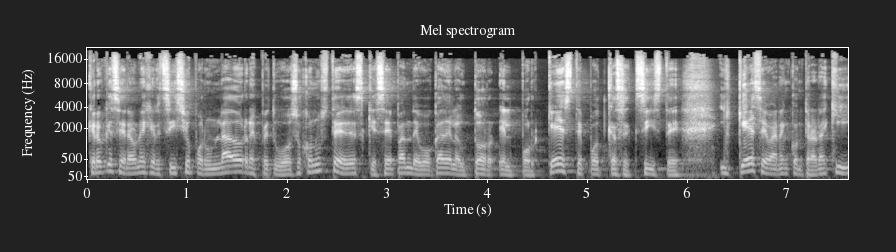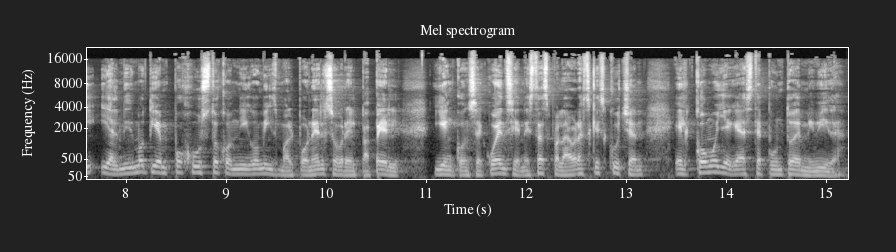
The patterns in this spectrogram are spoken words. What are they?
Creo que será un ejercicio por un lado respetuoso con ustedes que sepan de boca del autor el por qué este podcast existe y qué se van a encontrar aquí y al mismo tiempo justo conmigo mismo al poner sobre el papel y en consecuencia en estas palabras que escuchan el cómo llegué a este punto de mi vida,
